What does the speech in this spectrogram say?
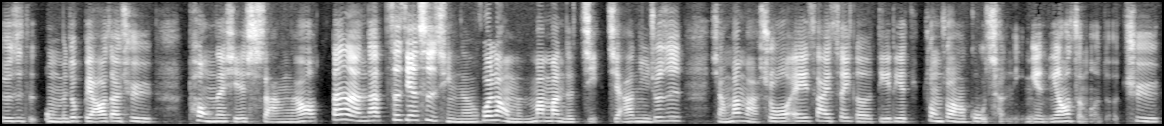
就是我们就不要再去碰那些伤，然后当然，它这件事情呢，会让我们慢慢的解痂。你就是想办法说，哎，在这个跌跌撞撞的过程里面，你要怎么的去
